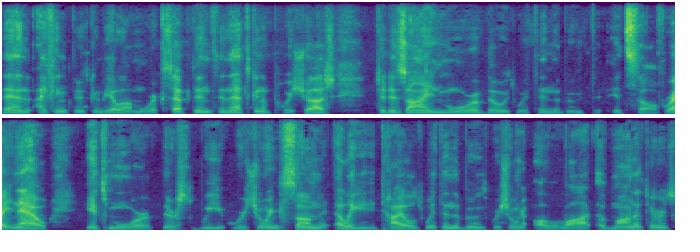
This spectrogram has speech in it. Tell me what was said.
then I think there's going to be a lot more acceptance, and that's going to push us to design more of those within the booth itself. Right now, it's more there's we we're showing some LED tiles within the booth. We're showing a lot of monitors,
